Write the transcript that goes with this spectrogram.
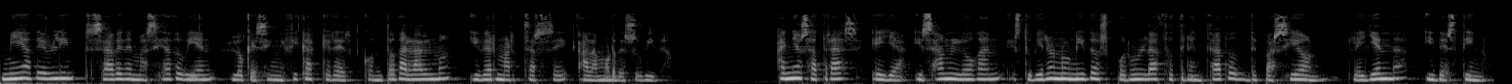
Mia Devlin sabe demasiado bien lo que significa querer con toda el alma y ver marcharse al amor de su vida. Años atrás, ella y Sam Logan estuvieron unidos por un lazo trenzado de pasión, leyenda y destino.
